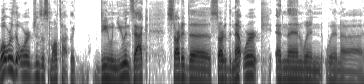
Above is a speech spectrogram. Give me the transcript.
What were the origins of small talk? Like Dean, when you and Zach started the started the network, and then when when uh,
